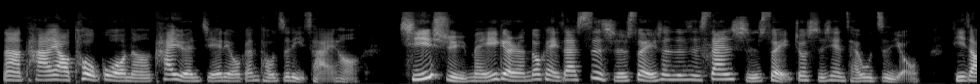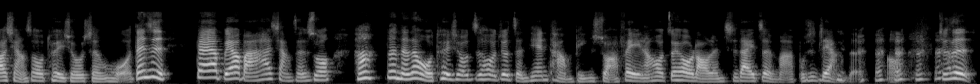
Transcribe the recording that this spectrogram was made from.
那它要透过呢开源节流跟投资理财哈。期许每一个人都可以在四十岁，甚至是三十岁就实现财务自由，提早享受退休生活。但是大家不要把它想成说啊，那难道我退休之后就整天躺平耍废，然后最后老人痴呆症吗？不是这样的，哦，就是。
